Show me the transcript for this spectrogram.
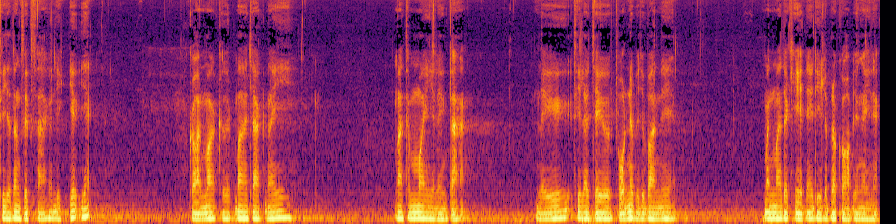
ที่จะต้องศึกษากันอีกเยอะแยะ ก่อนมาเกิดมาจากไหน มาทำไมอะไรต่างหรือที่เราเจอผลในปัจจุบันนี่มันมาจากเหตุในอดีตและประกอบยังไงเนี่ย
